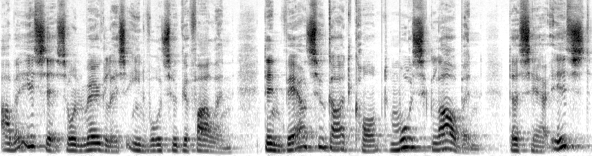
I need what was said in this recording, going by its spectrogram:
aber ist es unmöglich, ihn wohl zu gefallen. Denn wer zu Gott kommt, muss glauben, dass er ist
